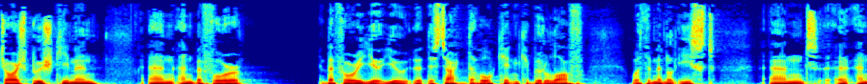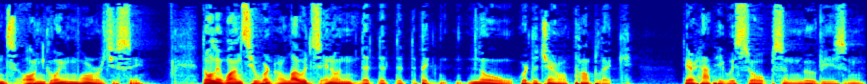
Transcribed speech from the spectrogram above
George Bush came in and, and before, before you, you, they started the whole kit and caboodle off with the Middle East and, and ongoing wars, you see. The only ones who weren't allowed in on the, the, the big no were the general public. They're happy with soaps and movies and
